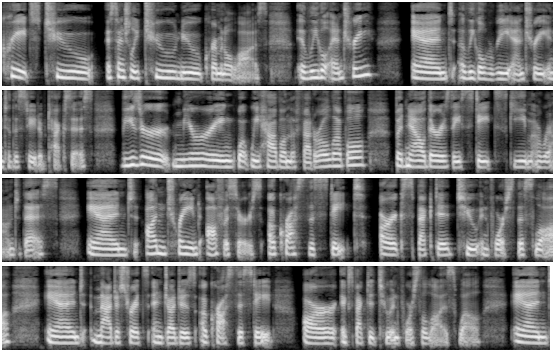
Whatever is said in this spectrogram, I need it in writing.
creates two, essentially two new criminal laws illegal entry and illegal re-entry into the state of Texas. These are mirroring what we have on the federal level, but now there is a state scheme around this and untrained officers across the state are expected to enforce this law and magistrates and judges across the state are expected to enforce the law as well. And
